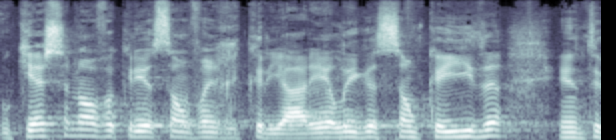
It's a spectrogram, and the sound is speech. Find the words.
O que esta nova criação vem recriar é a ligação caída entre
